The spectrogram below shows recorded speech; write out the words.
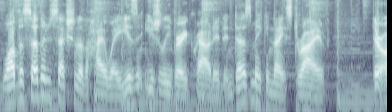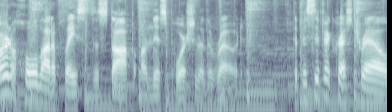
While the southern section of the highway isn't usually very crowded and does make a nice drive, there aren't a whole lot of places to stop on this portion of the road. The Pacific Crest Trail,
